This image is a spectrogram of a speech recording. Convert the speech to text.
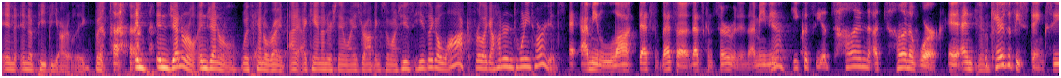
in in a PPR league, but in in general, in general with Kendall Wright, I, I can't understand why he's dropping so much. He's he's like a lock for like 120 targets. I mean, lock. That's that's a that's conservative. I mean, Yeah. he, he could see a ton a ton of work, and, and who cares if he stinks? He,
